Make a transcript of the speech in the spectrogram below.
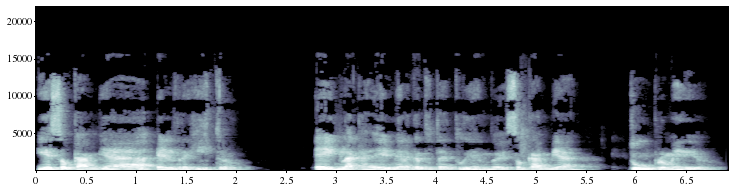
Y eso cambia el registro en la academia en la que tú estás estudiando. Eso cambia tu promedio.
